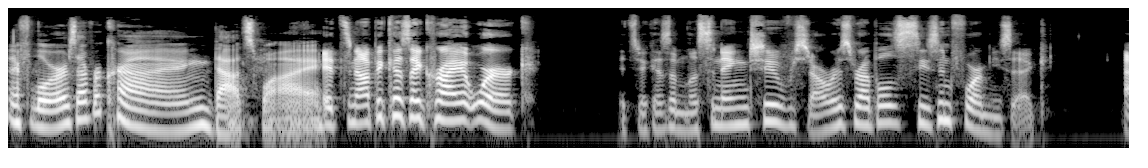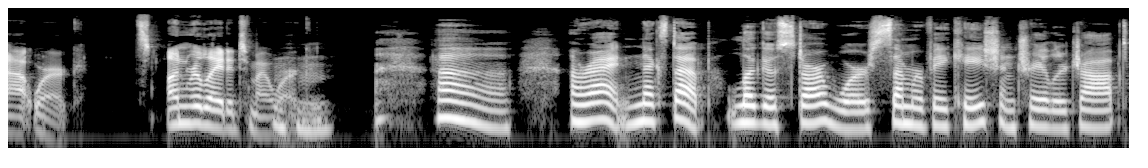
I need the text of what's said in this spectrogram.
If Laura's ever crying, that's why. It's not because I cry at work. It's because I'm listening to Star Wars Rebels season 4 music at work. It's unrelated to my work. Mhm. Ah. All right, next up, Lego Star Wars Summer Vacation trailer dropped.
